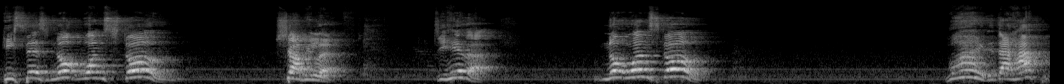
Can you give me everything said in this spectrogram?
He says, Not one stone shall be left. Do you hear that? Not one stone. Why did that happen?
